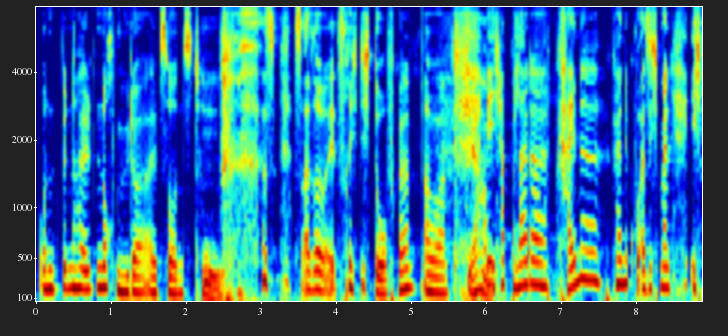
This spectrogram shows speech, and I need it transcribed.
und bin halt noch müder als sonst. Hm. Das ist also jetzt richtig doof, gell? Aber ja. nee, ich habe leider keine, keine Kuh. Also ich meine, ich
